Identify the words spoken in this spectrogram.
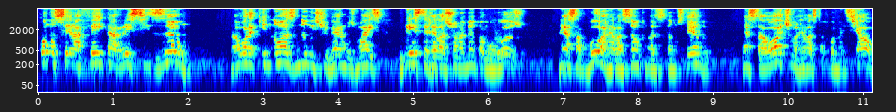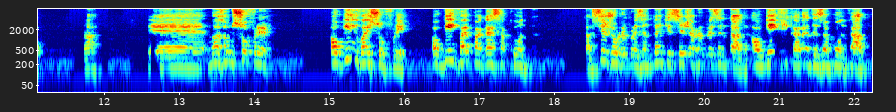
como será feita a rescisão na hora que nós não estivermos mais nesse relacionamento amoroso, nessa boa relação que nós estamos tendo, nessa ótima relação comercial, tá? É, nós vamos sofrer. Alguém vai sofrer. Alguém vai pagar essa conta. Tá? Seja o representante, seja a representada. Alguém ficará desapontado.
